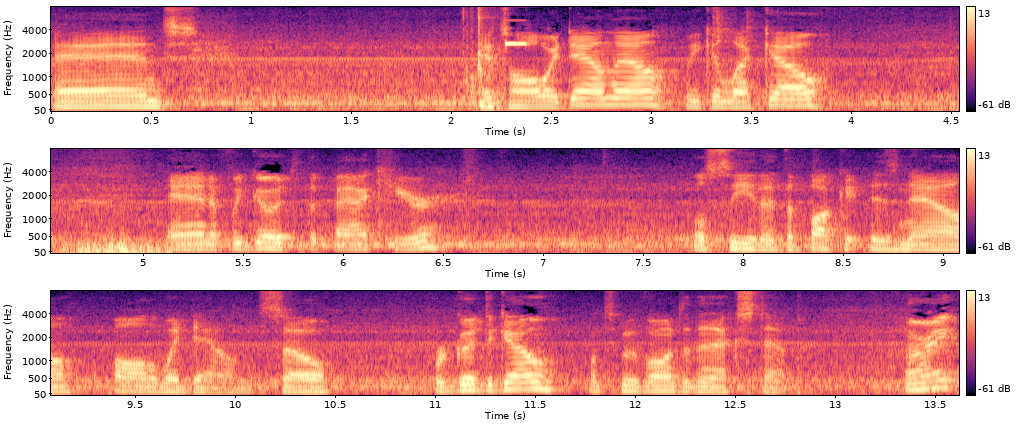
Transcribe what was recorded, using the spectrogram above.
And it's all the way down now. We can let go. And if we go to the back here, we'll see that the bucket is now all the way down. So we're good to go. Let's move on to the next step. All right,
